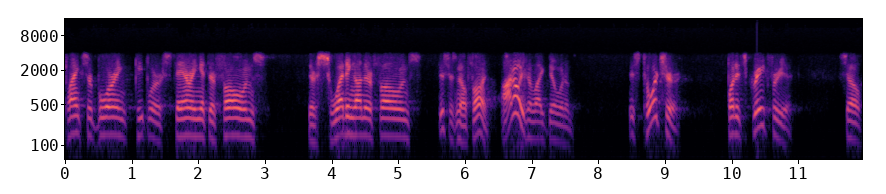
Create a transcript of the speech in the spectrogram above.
Planks are boring. People are staring at their phones. They're sweating on their phones. This is no fun. I don't even like doing them. It's torture, but it's great for you. So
